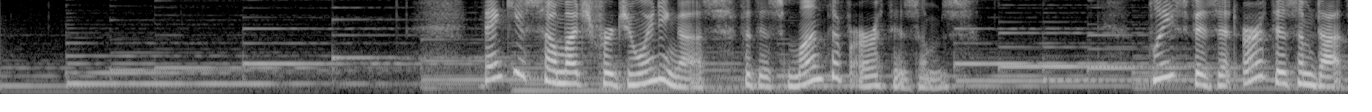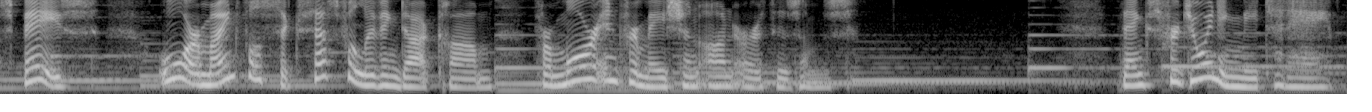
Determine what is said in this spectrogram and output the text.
Thank you so much for joining us for this month of Earthisms. Please visit earthism.space or mindfulsuccessfulliving.com for more information on Earthisms. Thanks for joining me today.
